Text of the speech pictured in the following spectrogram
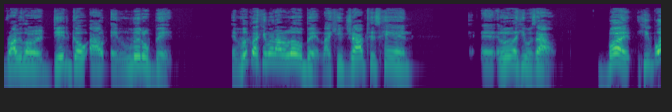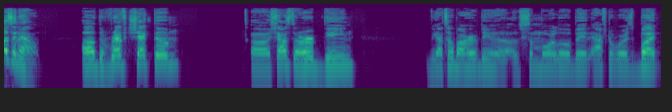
Robbie Lawler did go out a little bit. It looked like he went out a little bit, like he dropped his hand. It looked like he was out, but he wasn't out. Uh, the ref checked him. Uh, shouts to Herb Dean. We got to talk about Herb Dean uh, some more a little bit afterwards, but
